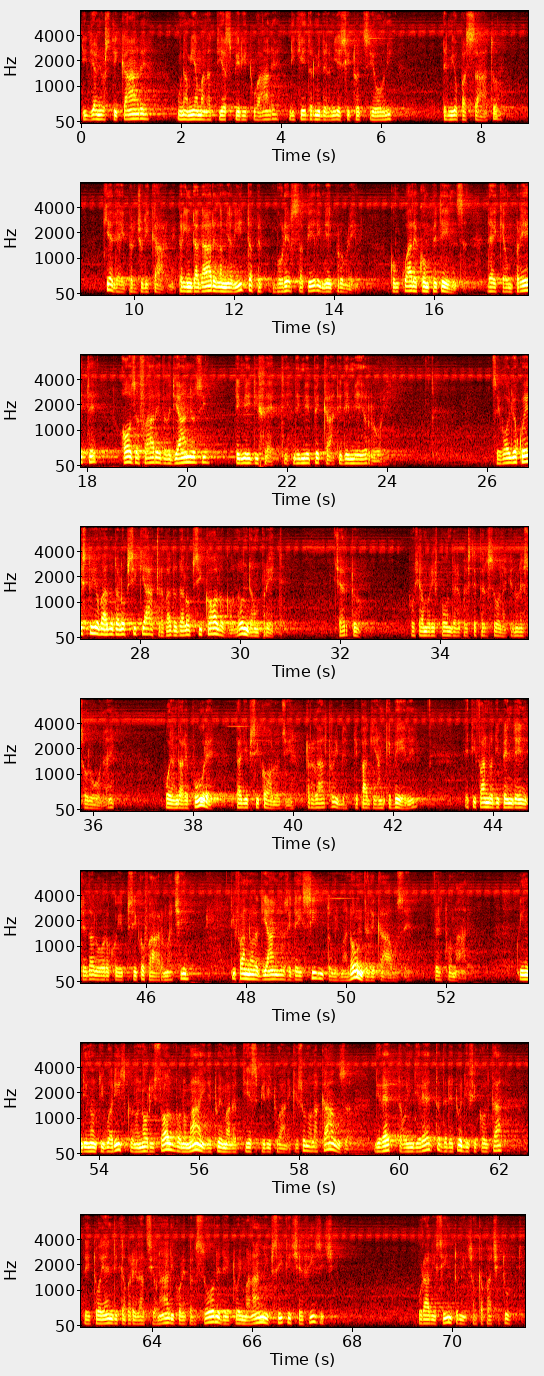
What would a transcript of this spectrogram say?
di diagnosticare una mia malattia spirituale, di chiedermi delle mie situazioni, del mio passato. Chi è lei per giudicarmi, per indagare la mia vita, per voler sapere i miei problemi? Con quale competenza lei che è un prete osa fare della diagnosi dei miei difetti, dei miei peccati, dei miei errori? Se voglio questo io vado dallo psichiatra, vado dallo psicologo, non da un prete. Certo possiamo rispondere a queste persone che non è solo una. Eh? Puoi andare pure dagli psicologi, tra l'altro li, li paghi anche bene e ti fanno dipendente da loro con i psicofarmaci, ti fanno la diagnosi dei sintomi, ma non delle cause del tuo male. Quindi non ti guariscono, non risolvono mai le tue malattie spirituali, che sono la causa diretta o indiretta delle tue difficoltà, dei tuoi handicap relazionali con le persone, dei tuoi malanni psichici e fisici. Curare i sintomi sono capaci tutti,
